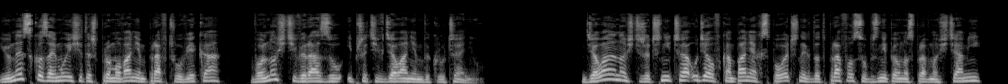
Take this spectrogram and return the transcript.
UNESCO zajmuje się też promowaniem praw człowieka, wolności wyrazu i przeciwdziałaniem wykluczeniu. Działalność rzecznicza, udział w kampaniach społecznych do praw osób z niepełnosprawnościami,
